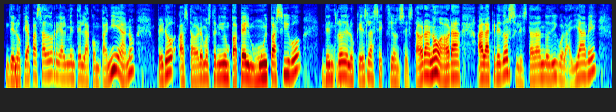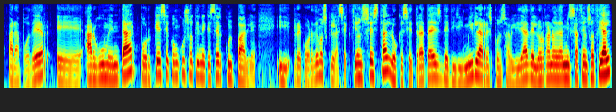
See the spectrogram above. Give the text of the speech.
de lo que ha pasado realmente en la compañía, ¿no? Pero hasta ahora hemos tenido un papel muy pasivo dentro de lo que es la sección sexta. Ahora no, ahora al acreedor se le está dando, digo, la llave para poder eh, argumentar por qué ese concurso tiene que ser culpable. Y recordemos que en la sección sexta lo que se trata es de dirimir la responsabilidad del órgano de administración social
